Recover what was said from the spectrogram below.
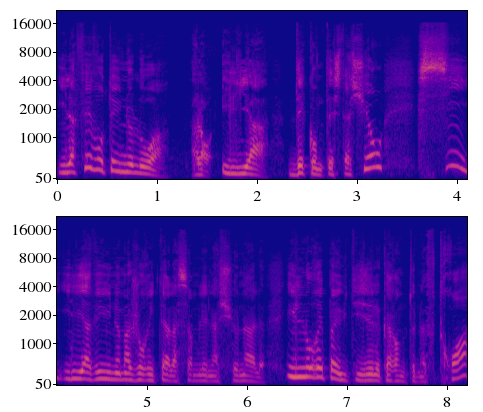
Il a fait voter une loi. Alors, il y a des contestations. S'il y avait une majorité à l'Assemblée nationale, il n'aurait pas utilisé le 49-3.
